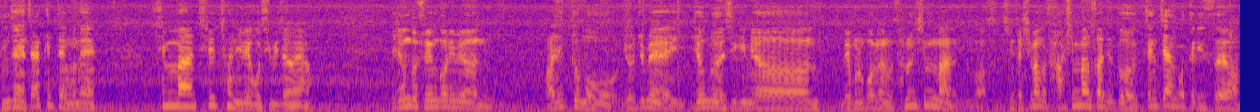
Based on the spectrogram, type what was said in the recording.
굉장히 짧기 때문에 10만 7,250이잖아요. 이 정도 주행거리면 아직도 뭐 요즘에 이 정도 연식이면 매물 보면 뭐 30만, 뭐 진짜 심한 거 40만까지도 쨍쨍한 것들이 있어요.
